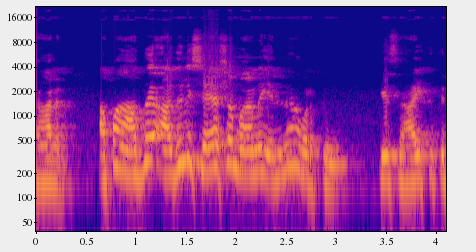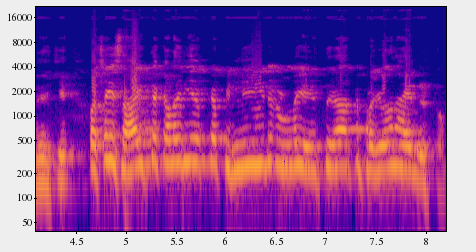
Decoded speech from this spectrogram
കാലം. അപ്പം അത് അതിന് ശേഷമാണ് എല്ലാവർക്കും ഈ സാഹിത്യത്തിലേക്ക്. പക്ഷേ ഈ സാഹിത്യ കളരിയൊക്കെ പിന്നീടുള്ള എഴുത്തുകാർക്ക് പ്രചോദനമായിരുന്നു കേട്ടോ.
